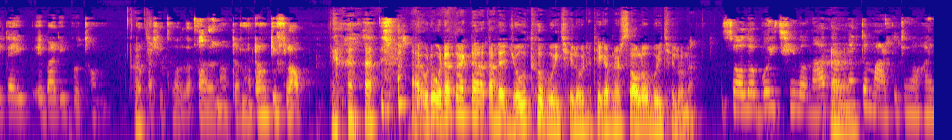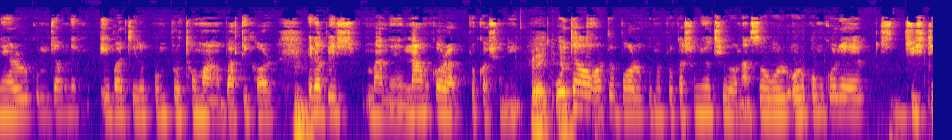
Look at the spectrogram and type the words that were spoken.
এটাই এবারই প্রথম প্রকাশিত হলো কারণ মোটামুটি ফ্লপ আর ওটা ওটা তো একটা তাহলে যৌথ বই ছিল ওটা ঠিক আপনার সলো বই ছিল না? সলো বই ছিল না তেমন একটা মার্কেটিং হয়নি আর ওরকম যেমন এবার যেরকম প্রথমা বাতিঘর এরা বেশ মানে নাম করা প্রকাশনী। ওইটাও অত বড় কোনো প্রকাশনীও ছিল না সো ওরকম করে দৃষ্টি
